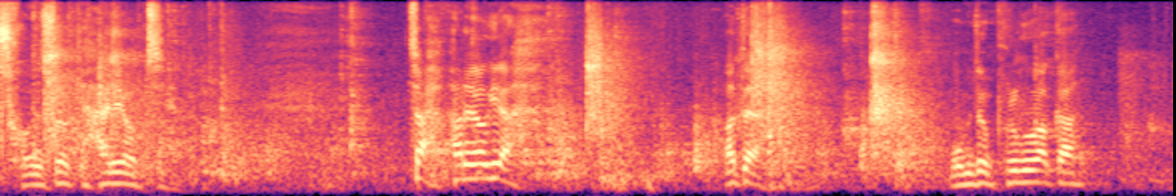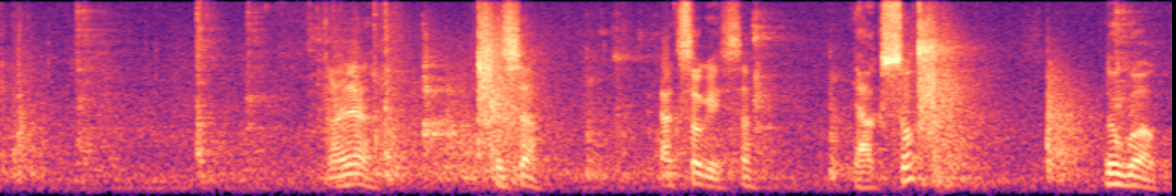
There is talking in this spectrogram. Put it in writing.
촌스럽게 할리 없지. 자, 바로 여기야. 어때? 몸 좀 풀고 갈까? 아니야. 됐어. 약속이 있어. 약속? 누구하고?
